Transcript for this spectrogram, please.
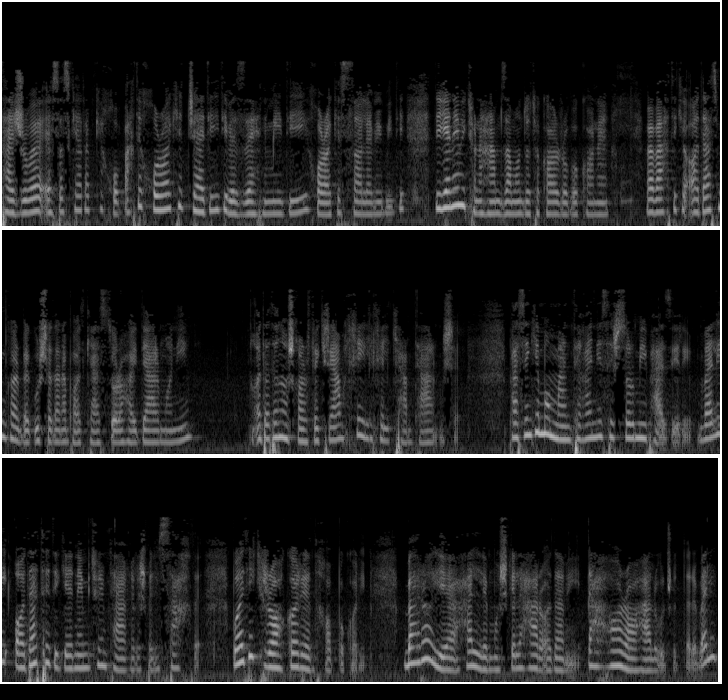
تجربه احساس کردم که خب وقتی خوراک جدیدی به ذهن میدی خوراک سالمی میدی دیگه نمی‌تونه همزمان دوتا کار رو بکنه. و وقتی که عادت می‌کنه به گوش دادن پادکست دوره های درمانی عادت نشخار فکری هم خیلی خیلی کمتر میشه. پس اینکه ما منطقا یه رو میپذیریم. ولی عادت دیگه نمی‌تونیم تغییرش بدیم. سخته. باید یک راهکاری انتخاب بکنیم. برای حل مشکل هر آدمی ده ها راه حل وجود داره. ولی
